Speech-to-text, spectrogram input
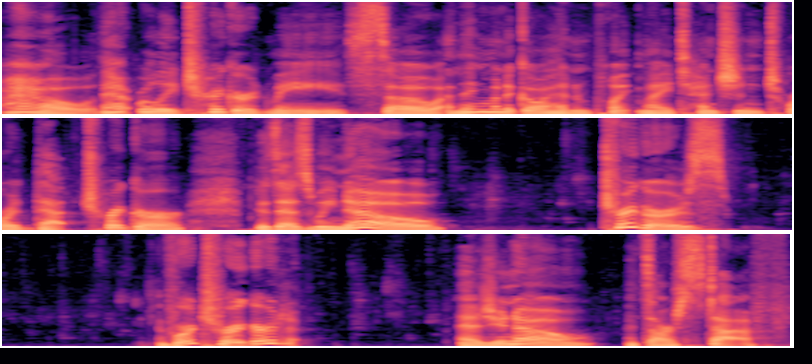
wow, that really triggered me. So I think I'm going to go ahead and point my attention toward that trigger because as we know, triggers, if we're triggered, as you know, it's our stuff.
